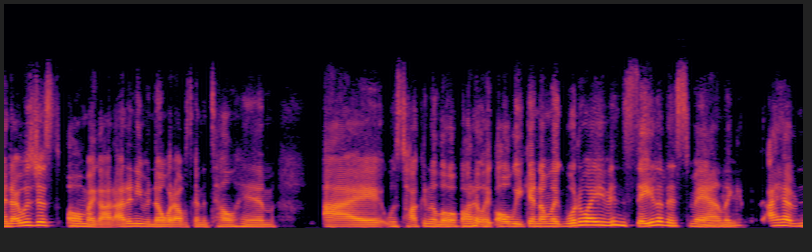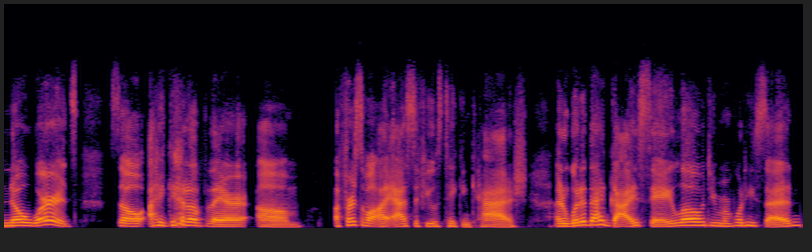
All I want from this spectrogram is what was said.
and I was just, oh my god, I didn't even know what I was gonna tell him. I was talking to Lo about it like all weekend. I'm like, what do I even say to this man? Like, I have no words. So I get up there. Um, first of all, I asked if he was taking cash. And what did that guy say, Lo? Do you remember what he said?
